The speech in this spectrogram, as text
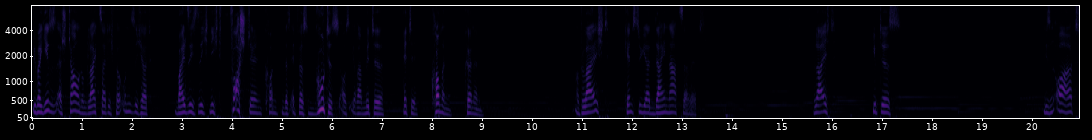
über Jesus erstaunt und gleichzeitig verunsichert, weil sie sich nicht vorstellen konnten, dass etwas Gutes aus ihrer Mitte hätte kommen können. Und vielleicht kennst du ja dein Nazareth. Vielleicht gibt es diesen Ort,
